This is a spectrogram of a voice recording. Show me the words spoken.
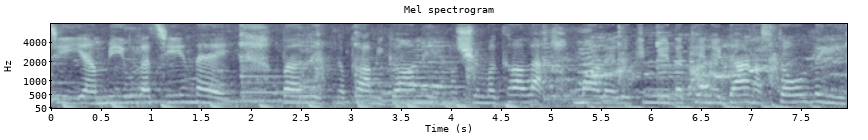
シーやみうらしいね バリの神々の島から生まれる君だけの偉大なストーリー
